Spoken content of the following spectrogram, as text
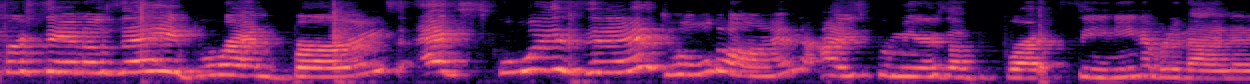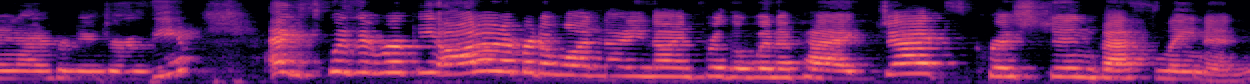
for San Jose, Brent Burns. Exquisite, hold on. Ice Premiers of Brett Seney, number to 999 for New Jersey. Exquisite Rookie Auto, number to 199 for the Winnipeg Jets, Kristian Vesalainen.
